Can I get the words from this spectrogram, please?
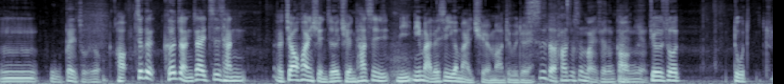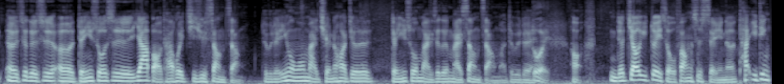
嗯，五倍左右。好，这个可转债资产呃交换选择权，它是你你买的是一个买权嘛，对不对？是的，它就是买权的概念，就是说赌呃这个是呃等于说是押宝它会继续上涨，对不对？因为我们买权的话，就是等于说买这个买上涨嘛，对不对？对。好，你的交易对手方是谁呢？他一定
